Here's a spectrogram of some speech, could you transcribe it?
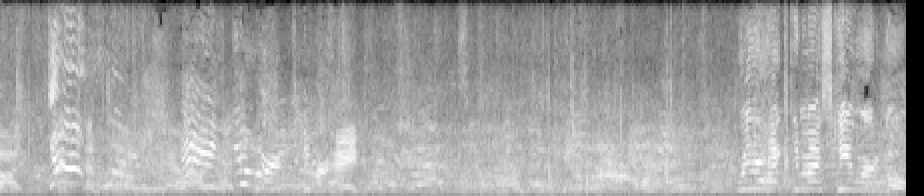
Where the heck did my skateboard go?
